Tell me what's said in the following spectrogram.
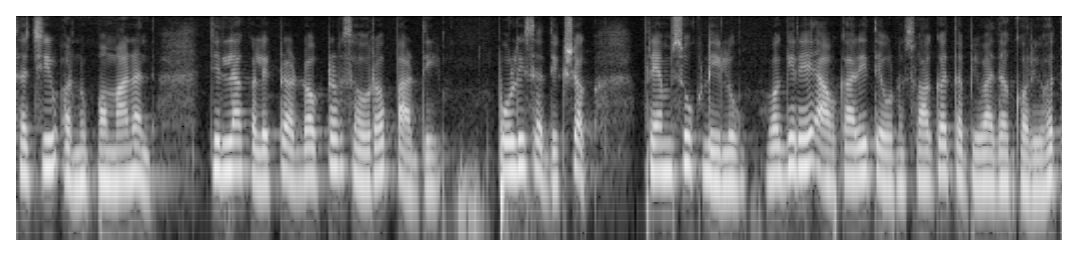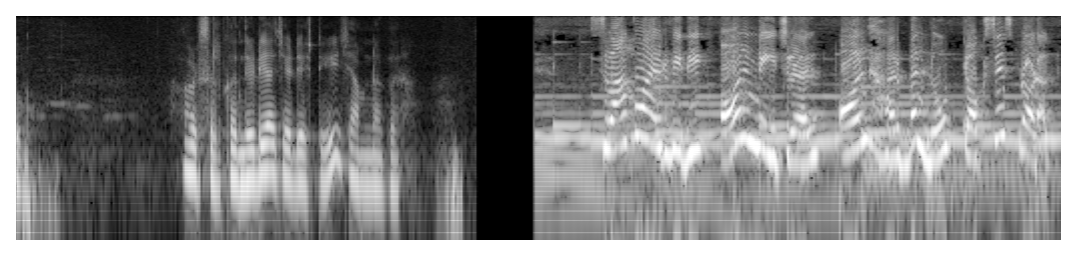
સચિવ અનુપમ આનંદ, જિલ્લા collector doctor Saurabh Pardhi, police અધિક્ષક પ્રેમસુખ ડીલુ વગેરે આવકારી તેઓનું સ્વાગત અભિવાદન કર્યું હતું. હર્ષલ કંદેડિયા છે ડેસ્ટી જામનગર. સ્વાકો ayurvedic, all natural, all herbal no toxins product.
